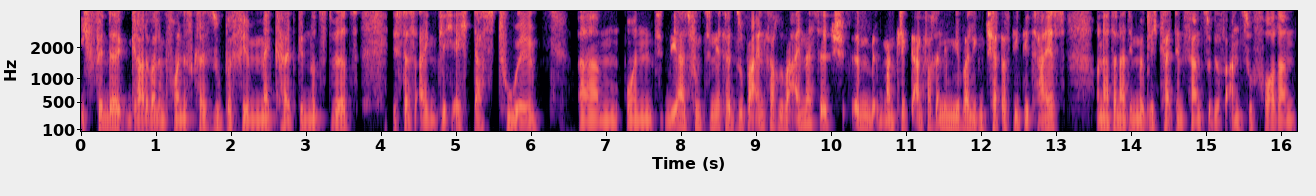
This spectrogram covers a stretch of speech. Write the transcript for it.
ich finde, gerade weil im Freundeskreis super viel Mac halt genutzt wird, ist das eigentlich echt das Tool. Ähm, und ja, es funktioniert halt super einfach über iMessage. Ähm, man klickt einfach in dem jeweiligen Chat auf die Details und hat dann halt die Möglichkeit, den Fernzugriff anzufordern.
